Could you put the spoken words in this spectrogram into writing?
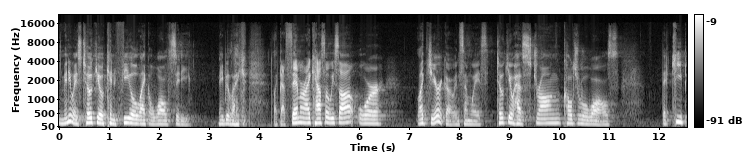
in many ways, Tokyo can feel like a walled city. Maybe like, like that samurai castle we saw, or like Jericho in some ways. Tokyo has strong cultural walls that keep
